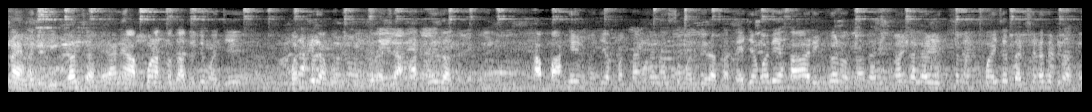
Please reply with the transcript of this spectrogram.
रिंगण आहे ना ते झालं आणि आपण आता जातो ते म्हणजे मंदिरामध्ये मंदिराच्या आतमध्ये जातो. हा बाहेर म्हणजे पटांगण असतो मंदिराचा. त्याच्यामध्ये हा रिंगण होता. आता रिंगण झाल्यावर विठ्ठल दर्शनासाठी जातो.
